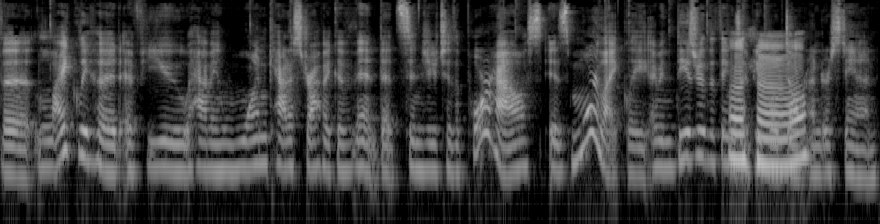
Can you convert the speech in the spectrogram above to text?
the likelihood of you having one catastrophic event that sends you to the poorhouse is more likely. I mean, these are the things that people Mhm. don't understand.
